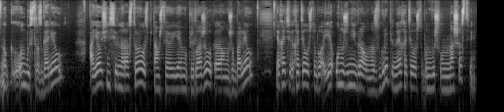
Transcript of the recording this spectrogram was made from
он быстро сгорел. А я очень сильно расстроилась, потому что я ему предложила, когда он уже болел. Я хотела, чтобы... Я, он уже не играл у нас в группе, но я хотела, чтобы он вышел на нашествие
